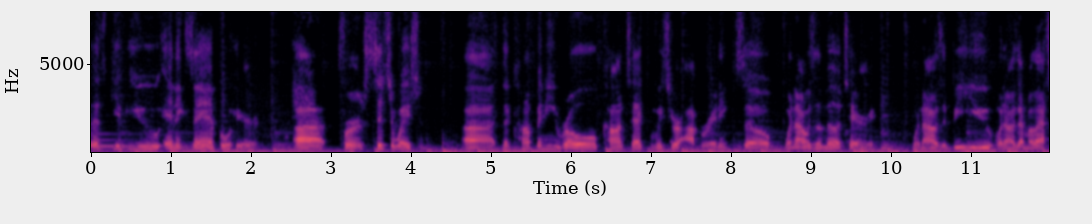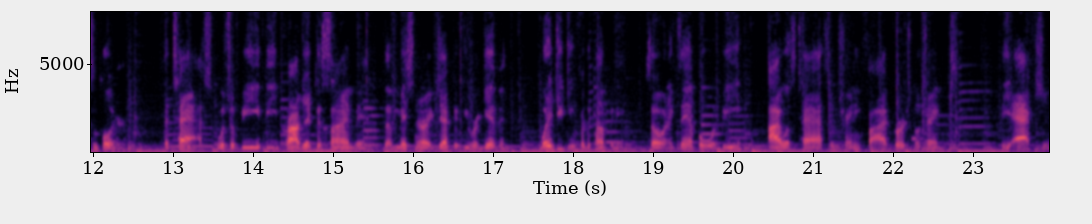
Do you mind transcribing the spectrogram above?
let's give you an example here. Uh, for situation, uh, the company role context in which you're operating. So when I was in the military, when I was at BU, when I was at my last employer. The task, which will be the project assignment, the mission or objective you were given. What did you do for the company? So, an example would be I was tasked with training five personal trainers. The action,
